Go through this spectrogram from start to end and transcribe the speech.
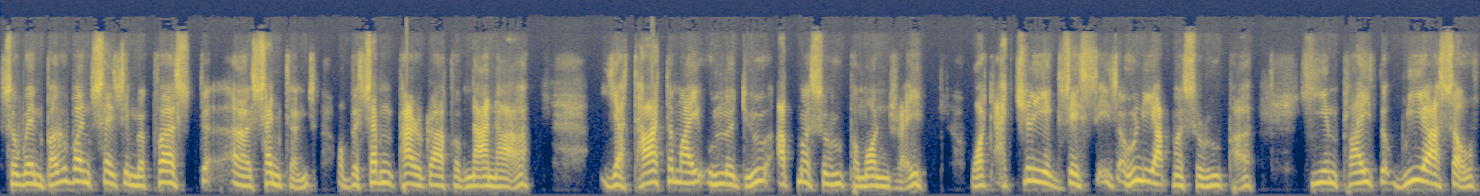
So when Bhagavan says in the first uh, sentence of the seventh paragraph of Nana, Yatharthamai Ulladu Atmasurupamondre, what actually exists is only Atmasarupa, he implies that we ourselves,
